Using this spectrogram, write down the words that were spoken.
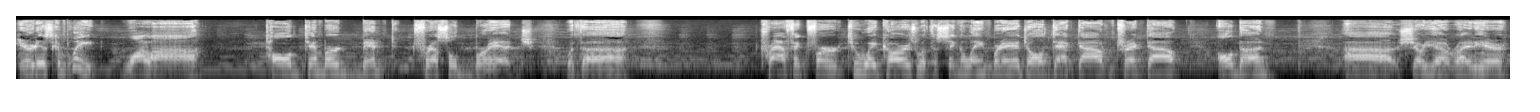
Here it is complete. Voila! Tall timbered bent trestled bridge with a traffic for two-way cars with a single lane bridge all decked out and tricked out all done uh, show you right here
